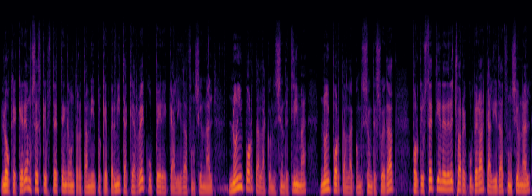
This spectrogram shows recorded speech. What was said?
Lo que queremos es que usted tenga un tratamiento que permita que recupere calidad funcional, no importa la condición de clima, no importa la condición de su edad, porque usted tiene derecho a recuperar calidad funcional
